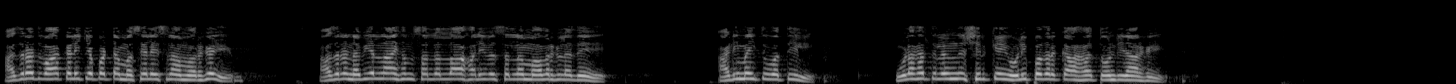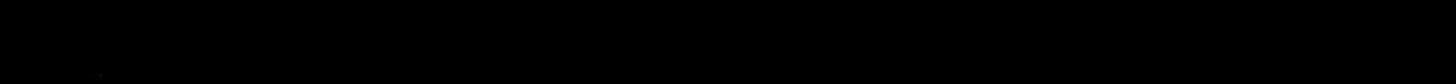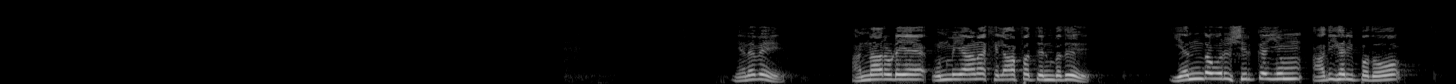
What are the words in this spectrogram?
ஹசரத் வாக்களிக்கப்பட்ட மசேல் இஸ்லாம் அவர்கள் ஹசரத் நபியல் நாயகம் சல்லல்லாஹ் அலிவசல்லம் அவர்களது அடிமைத்துவத்தில் உலகத்திலிருந்து ஷிர்கை ஒழிப்பதற்காக தோன்றினார்கள். எனவே அன்னாருடைய உண்மையான கிலாஃபத் என்பது எந்த ஒரு ஷிர்கையும் அதிகரிப்பதோ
